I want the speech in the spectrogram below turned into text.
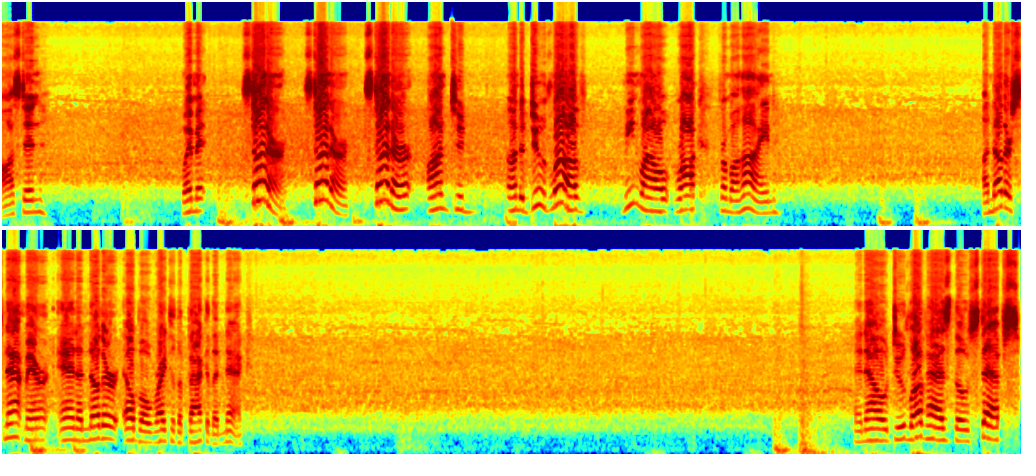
Austin. Wait a minute. Stunner! Stunner! Stunner onto onto Dude Love. Meanwhile, Rock from behind. Another snapmare and another elbow right to the back of the neck. And now Dude Love has those steps.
